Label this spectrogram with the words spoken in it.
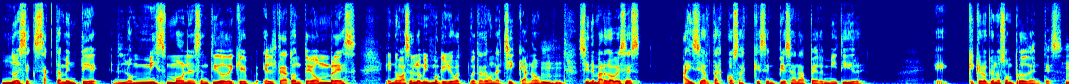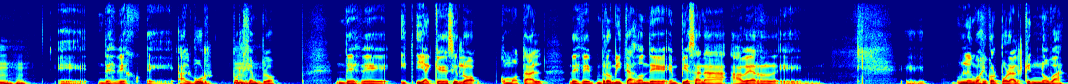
no es exactamente lo mismo en el sentido de que el trato entre hombres no va a ser lo mismo que yo tratar a una chica, ¿no? Sin embargo, a veces hay ciertas cosas que se empiezan a permitir que creo que no son prudentes. Desde albur, por ejemplo, desde, y, y hay que decirlo como tal, desde bromitas donde empiezan a, a ver eh, eh, un lenguaje corporal que no va,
